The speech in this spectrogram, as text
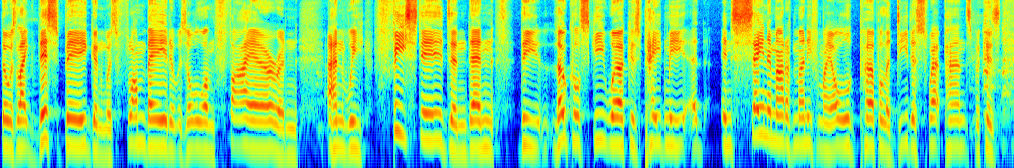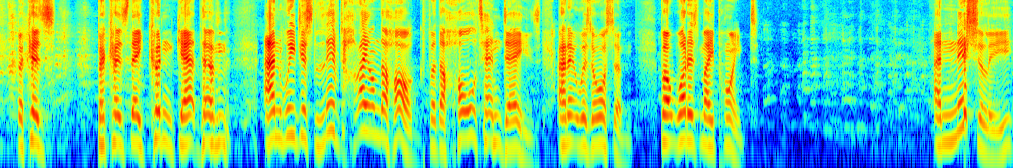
That was like this big and was flambéed. It was all on fire. And, and we feasted. And then the local ski workers paid me an insane amount of money for my old purple Adidas sweatpants because, because, because they couldn't get them. And we just lived high on the hog for the whole 10 days. And it was awesome. But what is my point? Initially,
